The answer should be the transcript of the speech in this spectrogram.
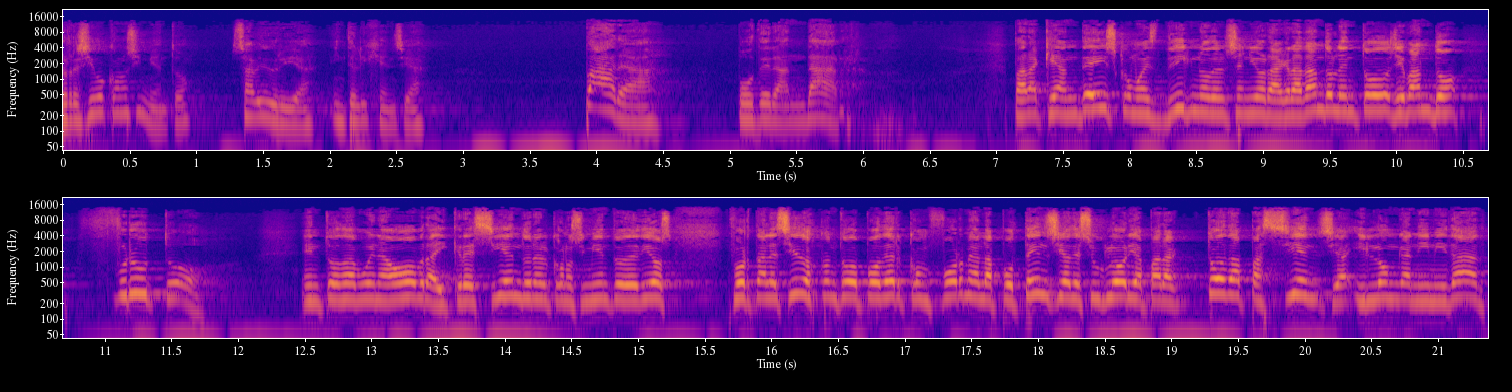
yo recibo conocimiento, sabiduría, inteligencia, para poder andar para que andéis como es digno del Señor, agradándole en todo, llevando fruto en toda buena obra y creciendo en el conocimiento de Dios, fortalecidos con todo poder conforme a la potencia de su gloria, para toda paciencia y longanimidad,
